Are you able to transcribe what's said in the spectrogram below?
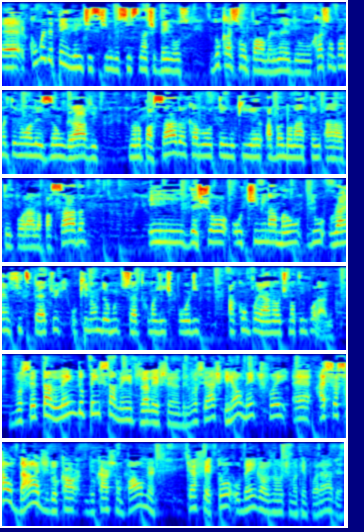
É, como é dependente esse time do Cincinnati Bengals do Carson Palmer, né, Edu? O Carson Palmer teve uma lesão grave no ano passado, acabou tendo que abandonar a temporada passada e deixou o time na mão do Ryan Fitzpatrick, o que não deu muito certo como a gente pôde acompanhar na última temporada. Você tá lendo pensamentos, Alexandre. Você acha que realmente foi é, essa saudade do, Car do Carson Palmer que afetou o Bengals na última temporada?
